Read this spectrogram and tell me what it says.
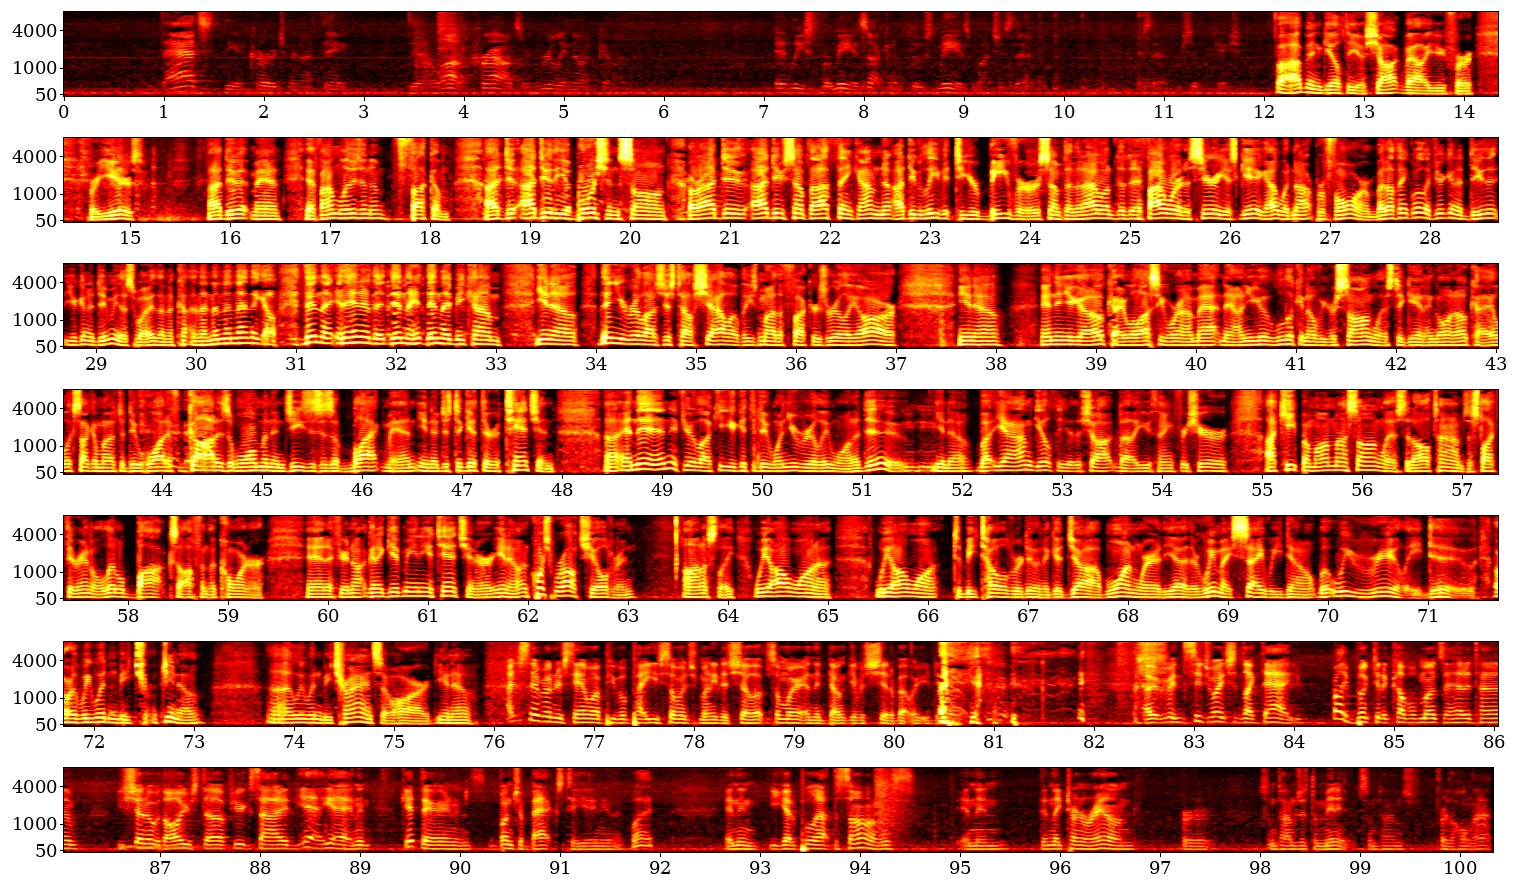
That's the encouragement I think that a lot of crowds are really not going to. At least for me, it's not going to boost me as much as that as that reciprocation. Well, I've been guilty of shock value for for years. I do it, man. If I'm losing them, fuck them. I do. I do the abortion song, or I do. I do something. I think I'm. No, I do leave it to your beaver or something that I would. That if I were at a serious gig, I would not perform. But I think, well, if you're going to do that, you're going to do me this way. Then, and then, then, then they go. Then they, then they, then they, then they become. You know. Then you realize just how shallow these motherfuckers really are. You know. And then you go, okay, well, I see where I'm at now. And you go looking over your song list again and going, okay, it looks like I'm going to have to do what if God is a woman and Jesus is a black man, you know, just to get their attention. Uh, and then, if you're lucky, you get to do one you really want to do, you know. But yeah, I'm guilty of the shock value thing for sure. I keep them on my song list at all times. It's like they're in a little box off in the corner. And if you're not going to give me any attention, or, you know, and of course, we're all children honestly we all want to we all want to be told we're doing a good job one way or the other we may say we don't but we really do or we wouldn't be tr- you know uh, we wouldn't be trying so hard you know I just never understand why people pay you so much money to show up somewhere and then don't give a shit about what you're doing. I mean, in situations like that, you probably booked it a couple months ahead of time. You showed up with all your stuff. You're excited. Yeah, yeah. And then get there and it's a bunch of backs to you. And you're like, what? And then you got to pull out the songs. And then, then they turn around for sometimes just a minute, sometimes for the whole night.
